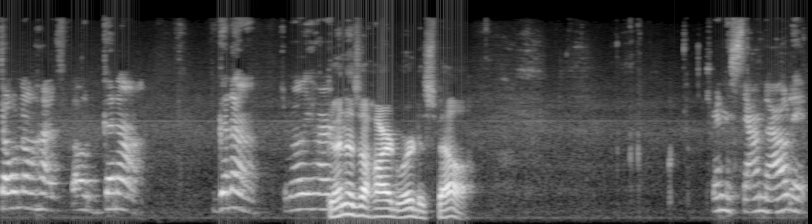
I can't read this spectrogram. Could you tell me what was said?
Don't know how to spell gonna. Gonna. It's really hard. Gonna's a hard word to spell. trying to sound out it.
